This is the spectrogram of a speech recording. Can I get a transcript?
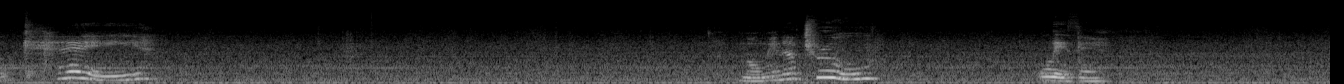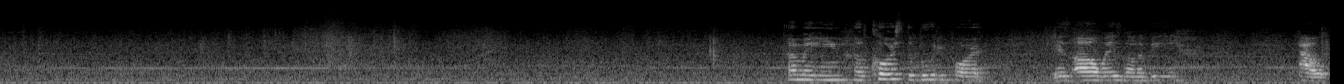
Okay. Moment of truth. Listen. I mean, of course, the booty part is always gonna be out.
